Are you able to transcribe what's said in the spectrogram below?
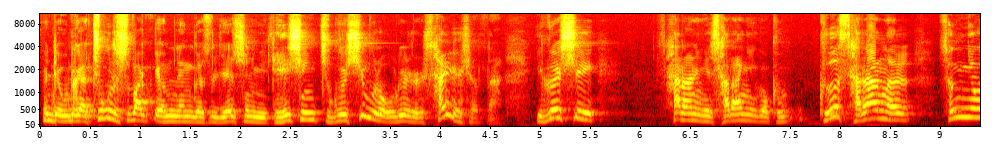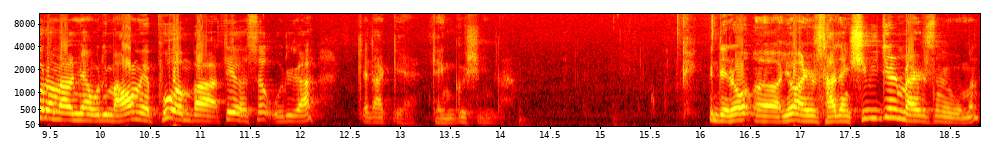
그런데 우리가 죽을 수밖에 없는 것을 예수님이 대신 죽으심으로 우리를 살려셨다. 이것이 하나님이 사랑이고 그, 그 사랑을 성령으로 말하면 우리 마음에 부어바 되어서 우리가 깨닫게 된 것입니다. 근데 어, 요한일서 4장 12절 말씀에 보면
